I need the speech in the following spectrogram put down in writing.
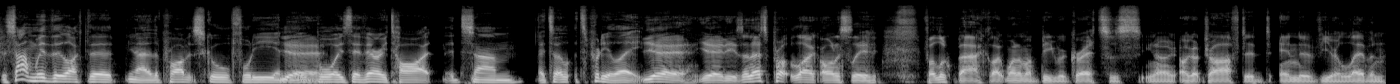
There's something with the like the you know the private school footy and the boys. They're very tight. It's um it's a, it's pretty elite. yeah, yeah, it is, and that's pro- like honestly, if I look back, like one of my big regrets is you know I got drafted end of year eleven,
